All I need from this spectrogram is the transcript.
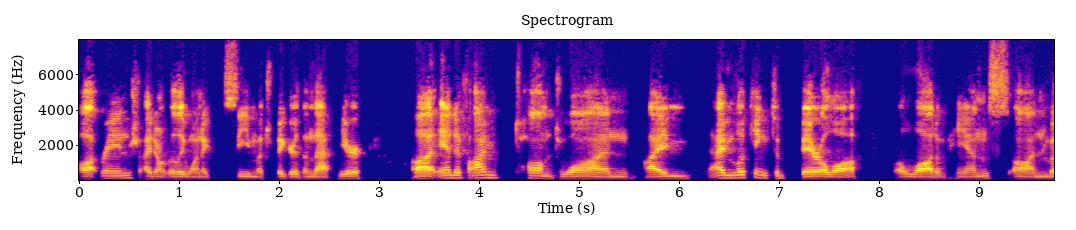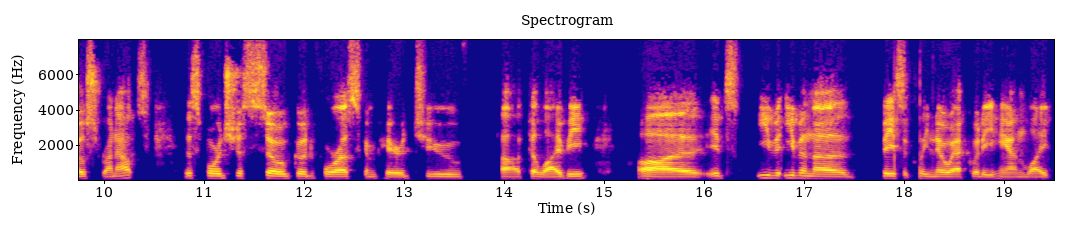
pot range. I don't really want to see much bigger than that here. Uh, and if I'm Tom Dwan, I'm I'm looking to barrel off a lot of hands on most runouts. This board's just so good for us compared to uh, Phil Ivey. Uh, it's even even a basically no equity hand like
